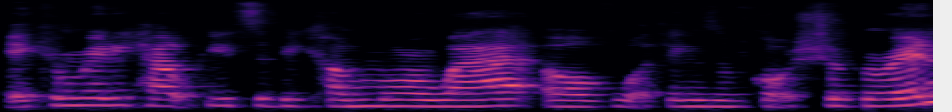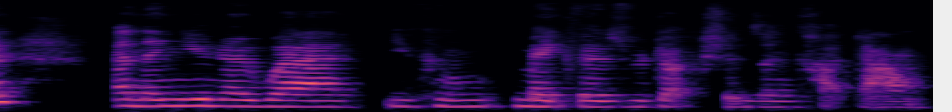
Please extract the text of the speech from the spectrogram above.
it can really help you to become more aware of what things have got sugar in, and then you know where you can make those reductions and cut down.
